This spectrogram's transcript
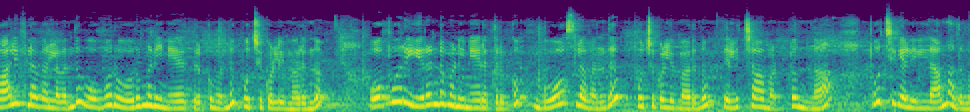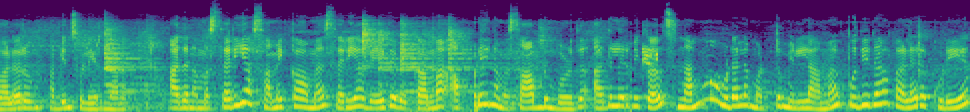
காலிஃப்ளவரில் வந்து ஒவ்வொரு ஒரு மணி நேரத்திற்கும் வந்து பூச்சிக்கொல்லி மருந்தும் ஒவ்வொரு இரண்டு மணி நேரத்திற்கும் கோஸில் வந்து பூச்சிக்கொல்லி மருந்தும் தெளித்தா மட்டும்தான் பூச்சிகள் இல்லாமல் அது வளரும் அப்படின்னு சொல்லியிருந்தாங்க. அதை நம்ம சரியாக சமைக்காமல் சரியாக வேக வைக்காமல் அப்படியே நம்ம சாப்பிடும் பொழுது அதில் கெமிக்கல்ஸ் நம்ம உடலை மட்டும் இல்லாமல் புதிதாக வளரக்கூடிய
